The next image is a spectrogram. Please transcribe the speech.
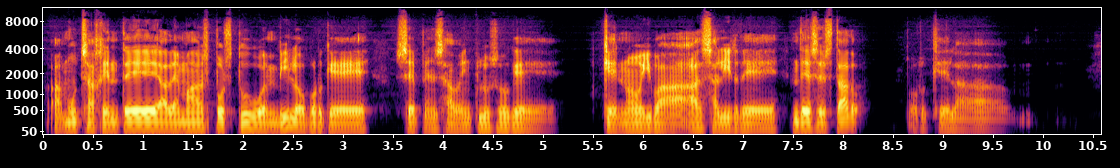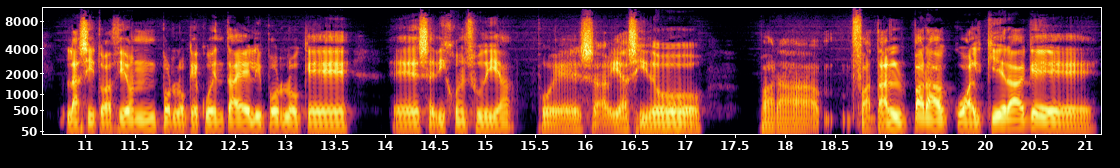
a mucha gente además pues tuvo en vilo porque se pensaba incluso que, que no iba a salir de, de ese estado porque la, la situación por lo que cuenta él y por lo que eh, se dijo en su día pues había sido para fatal para cualquiera que,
